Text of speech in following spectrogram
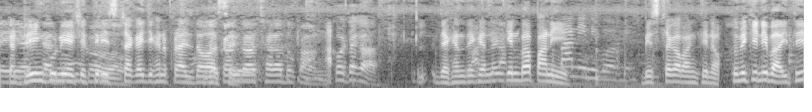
একটা ড্রিঙ্কও নিয়েছে তিরিশ টাকায় যেখানে প্রাইস দেওয়া আছে। দেখেন দেখেন কিনবা পানি। বিশ টাকা ভাঙতি নাও। তুমি কি নিবা ইতি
